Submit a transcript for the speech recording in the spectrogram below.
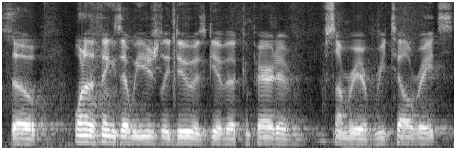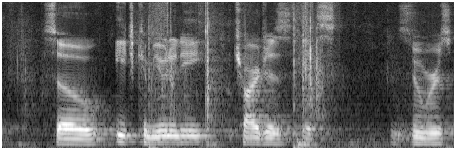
So one of the things that we usually do is give a comparative summary of retail rates. So each community charges its consumers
